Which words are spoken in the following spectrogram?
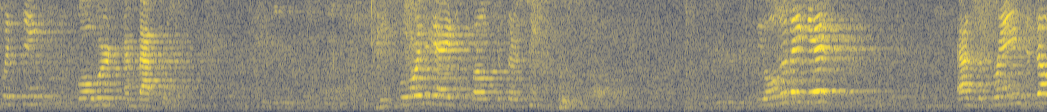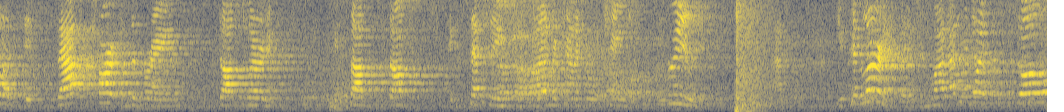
twisting, forward and backward. Before the age of 12 to 13. The older they get, as the brain develops, it, that part of the brain stops learning. It stop, stops accepting biomechanical changes freely. You can learn it, but it's much, that is why we're so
